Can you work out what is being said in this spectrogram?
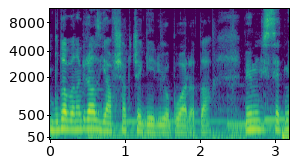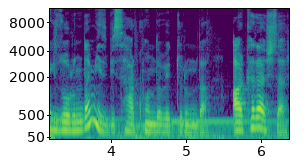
Bu da bana biraz yavşakça geliyor bu arada. Memnun hissetmek zorunda mıyız biz her konuda ve durumda? Arkadaşlar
